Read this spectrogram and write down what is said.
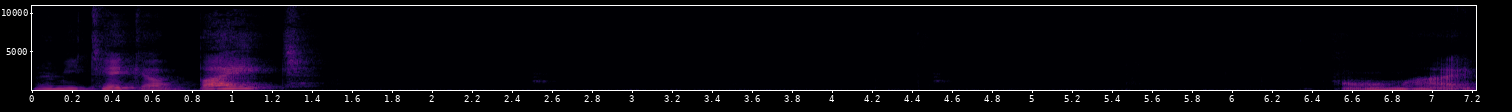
Let me take a bite. Oh my.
